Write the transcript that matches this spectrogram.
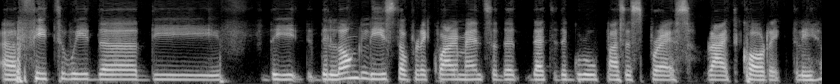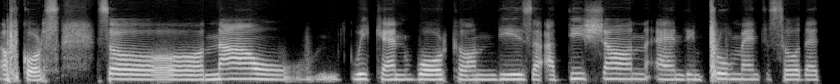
uh, fit with the the, the long list of requirements that, that the group has expressed, right, correctly, of course. So now we can work on this addition and improvement so that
